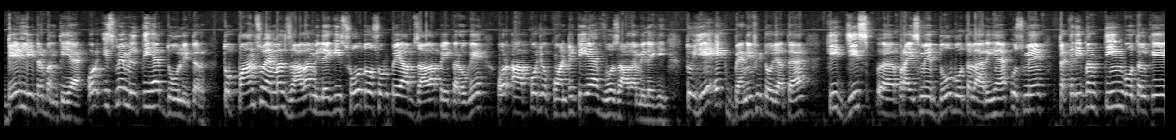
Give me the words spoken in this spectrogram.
डेढ़ लीटर बनती है और इसमें मिलती है दो लीटर। तो 500 सौ ज़्यादा मिलेगी 100 200 रुपए आप ज़्यादा पे करोगे और आपको जो क्वांटिटी है, वो ज़्यादा मिलेगी। तो ये एक बेनिफिट हो जाता है। कि जिस प्राइस में दो बोतल आ रही है, उसमें तकरीबन तीन बोतल के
